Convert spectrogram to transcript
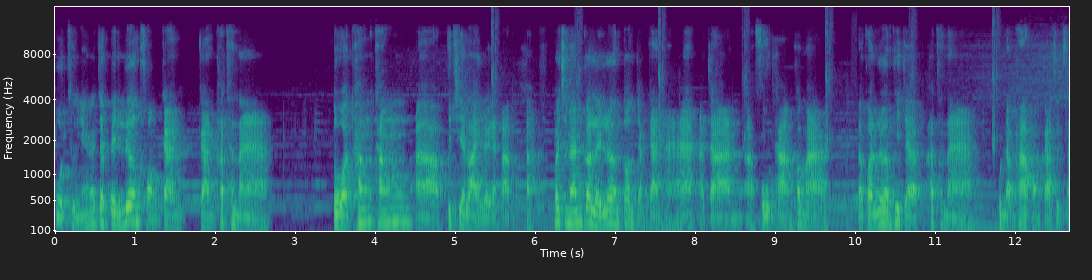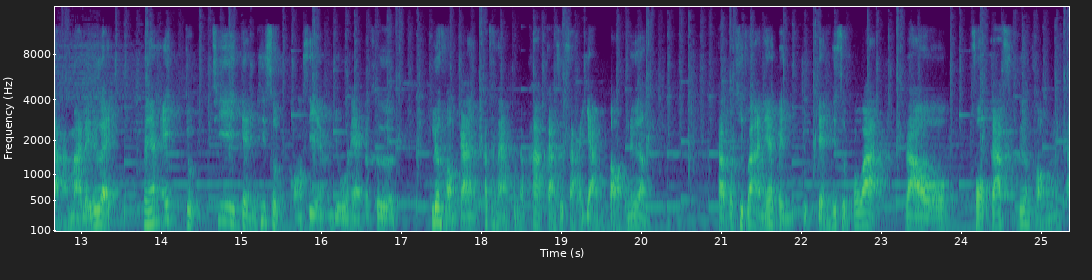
พูดถึงอย่างนั้นจะเป็นเรื่องของการการพัฒนาตัวทั้งทั้งวิทยาลัยเลยนะครับ เพราะฉะนั้นก็เลยเริ่มต้นจากการหาอาจารย์ฟูลไทม์เข้ามา แล้วก็เริ่มที่จะพัฒนาคุณภาพของการศึกษามาเรื่อยๆ เพราะฉะนั้นไอ้จุดที่เด่นที่สุดของ CMU เนี่ยก็คือเรื่องของการพัฒนาคุณภาพการศึกษาอย่างต่อเนื่องครับก็คิดว่าอันนี้เป็นจุดเด่นที่สุดเพราะว่าเราโฟกัสเรื่องของอ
